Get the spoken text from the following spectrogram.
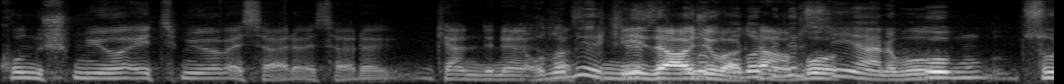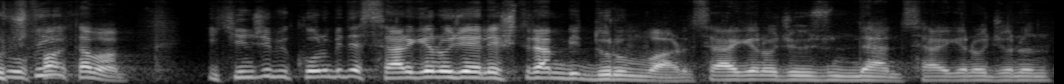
konuşmuyor, etmiyor vesaire vesaire kendine Olabilir, has mizacı var. Tamam, olabilirsin yani. Bu suç fa- değil. Tamam. İkinci bir konu bir de Sergen Hoca eleştiren bir durum vardı. Sergen Hoca yüzünden, Sergen Hoca'nın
